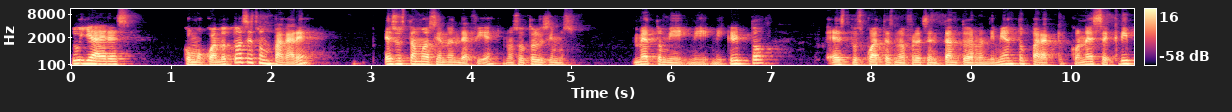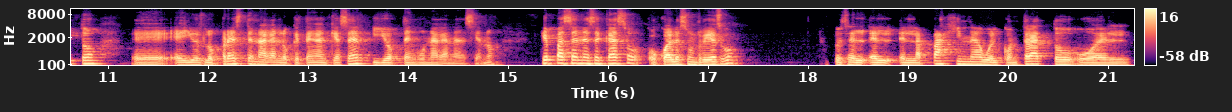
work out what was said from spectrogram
tú ya eres como cuando tú haces un pagaré. Eso estamos haciendo en DeFi. ¿eh? Nosotros decimos, meto mi, mi, mi cripto, estos cuates me ofrecen tanto de rendimiento para que con ese cripto eh, ellos lo presten, hagan lo que tengan que hacer y yo obtengo una ganancia, ¿no? ¿Qué pasa en ese caso o cuál es un riesgo? Pues el, el, la página o el contrato o el,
